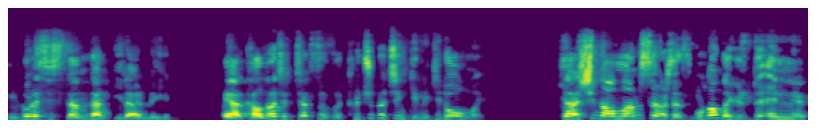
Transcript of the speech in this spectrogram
İzole sistemden ilerleyin. Eğer kaldıraç açacaksınız da küçük açın ki likide olmayın. Ya şimdi Allah'ını severseniz buradan da %50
